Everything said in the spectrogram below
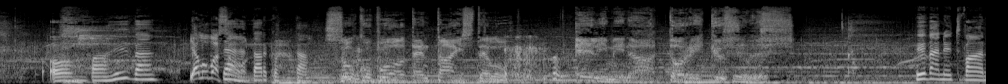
Onpa hyvä. Ja luvassa Tämähän on. tarkoittaa. Sukupuolten taistelu. Eliminaattori kysymys. Hyvä nyt vaan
